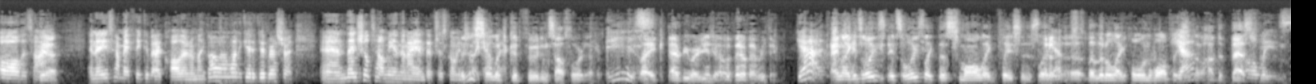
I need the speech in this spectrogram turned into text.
all the time. Yeah. And anytime I think of it, I call her and I'm like, oh, I want to get a good restaurant. And then she'll tell me, and then I end up just going There's to just like so much Outback. good food in South Florida. It is. Like everywhere you You have a bit of everything. yeah. And like it's always it's always like the small like places, like Yep. the, the little like hole in the wall places Yep. that'll have the best Always. food. That's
